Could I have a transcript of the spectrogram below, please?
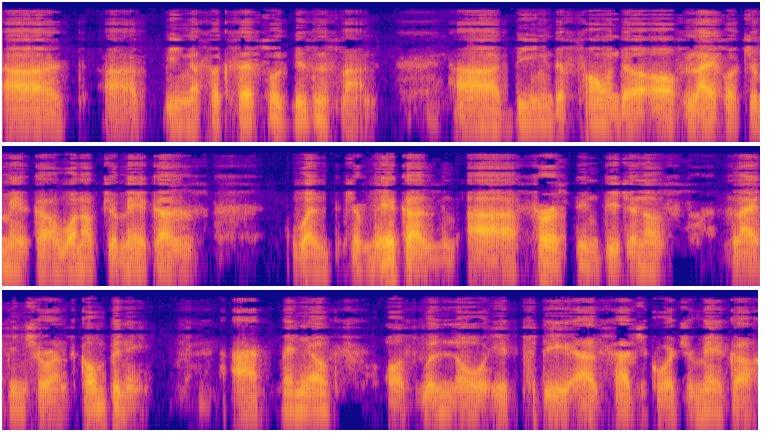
uh, uh, being a successful businessman, uh, being the founder of Life of Jamaica, one of Jamaica's, well, Jamaica's uh, first indigenous life insurance company. And many of us will know it today as Sagicor Jamaica.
